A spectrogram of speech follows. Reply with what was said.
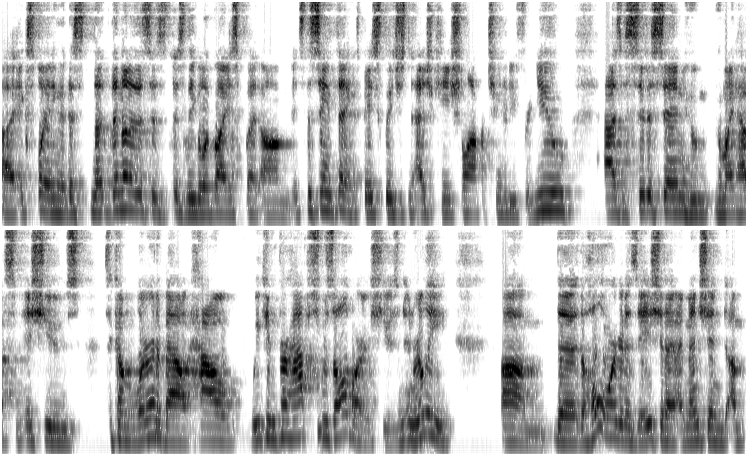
uh, explaining that this none of this is, is legal advice, but um, it's the same thing. It's basically just an educational opportunity for you as a citizen who, who might have some issues to come learn about how we can perhaps resolve our issues. And, and really, um, the the whole organization I, I mentioned. Um,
